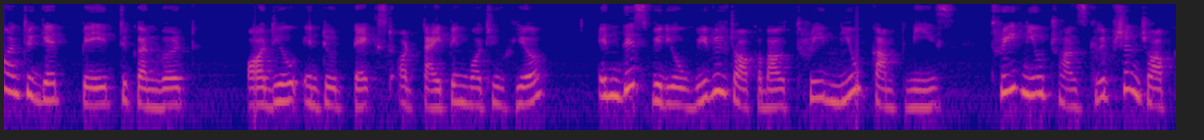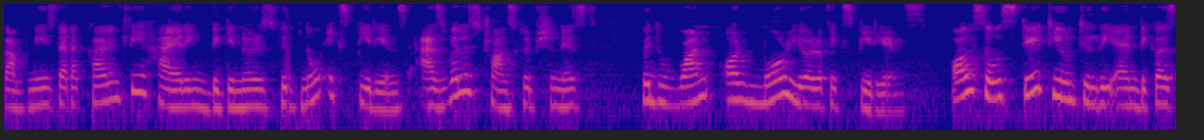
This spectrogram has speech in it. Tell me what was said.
want to get paid to convert audio into text or typing what you hear? In this video, we will talk about three new companies, three new transcription job companies that are currently hiring beginners with no experience as well as transcriptionists with one or more year of experience. Also, stay tuned till the end because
